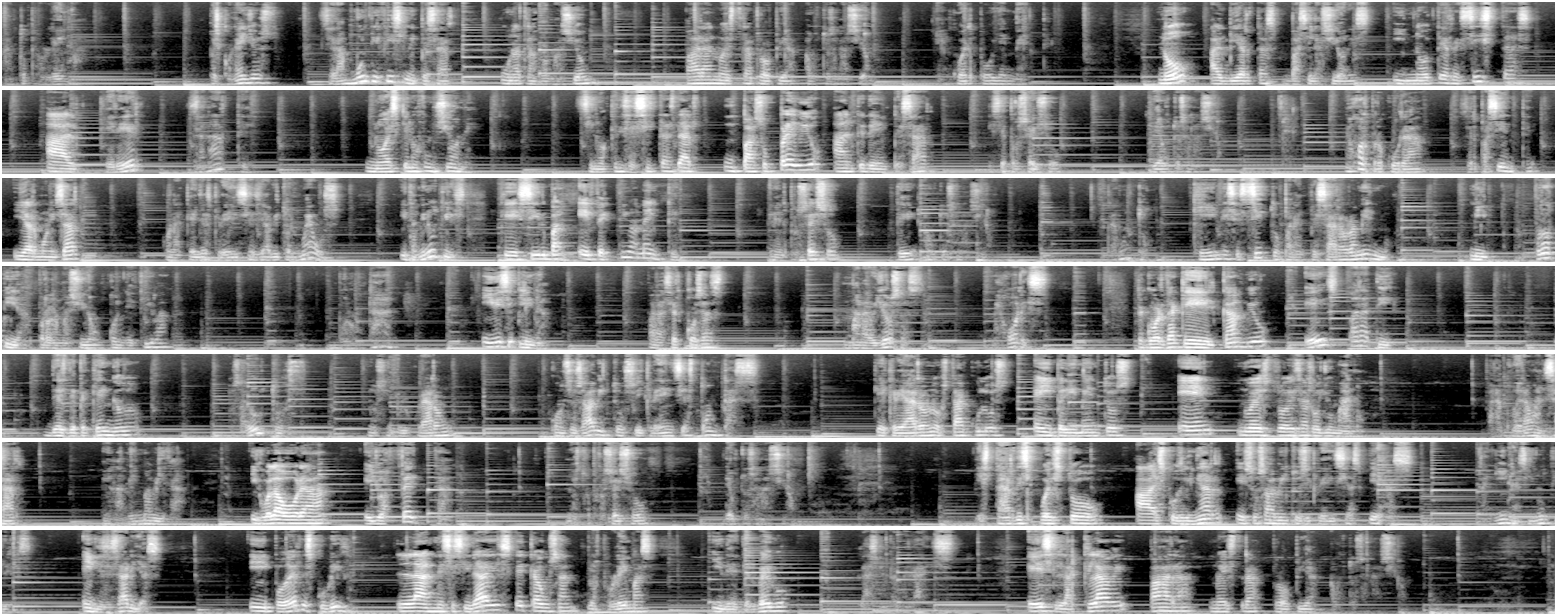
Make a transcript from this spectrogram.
tanto problema. Pues con ellos será muy difícil empezar una transformación para nuestra propia autosanación, en cuerpo y en mente. No adviertas vacilaciones y no te resistas al querer sanarte. No es que no funcione, sino que necesitas dar un paso previo antes de empezar ese proceso de autosanación. Mejor procura ser paciente y armonizar con aquellas creencias y hábitos nuevos y también útiles que sirvan efectivamente en el proceso de autosanación. Pregunto, ¿qué necesito para empezar ahora mismo mi propia programación cognitiva? Y disciplina para hacer cosas maravillosas, mejores. Recuerda que el cambio es para ti. Desde pequeño adultos nos involucraron con sus hábitos y creencias tontas, que crearon obstáculos e impedimentos en nuestro desarrollo humano para poder avanzar en la misma vida. Igual ahora ello afecta nuestro proceso de autosanación. Estar dispuesto a escudriñar esos hábitos y creencias viejas, dañinas, inútiles e innecesarias y poder descubrir las necesidades que causan los problemas y desde luego las enfermedades. Es la clave para nuestra propia autosanación.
